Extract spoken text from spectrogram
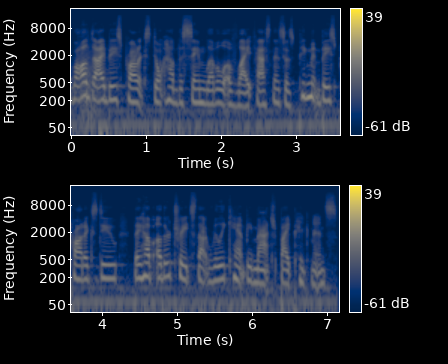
While dye-based products don't have the same level of light fastness as pigment-based products do, they have other traits that really can't be matched by pigments.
